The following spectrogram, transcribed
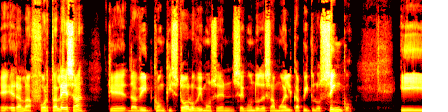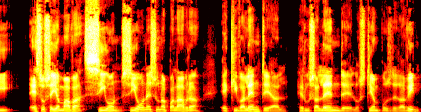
eh, era la fortaleza que David conquistó, lo vimos en segundo de Samuel capítulo 5. Y eso se llamaba Sión. Sión es una palabra equivalente al Jerusalén de los tiempos de David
